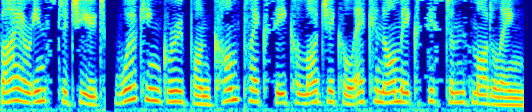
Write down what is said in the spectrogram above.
Beijer Institute, Working Group on Complex Ecological Economic Systems Modeling.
